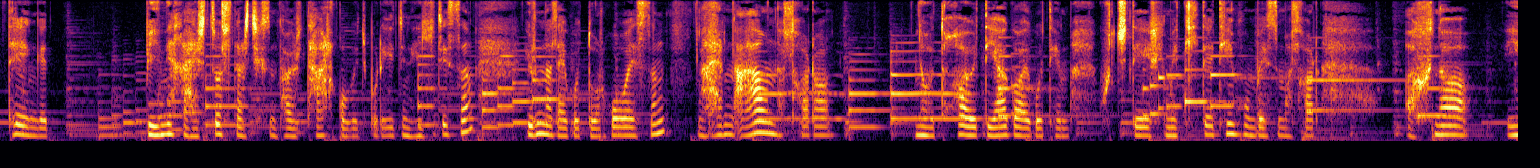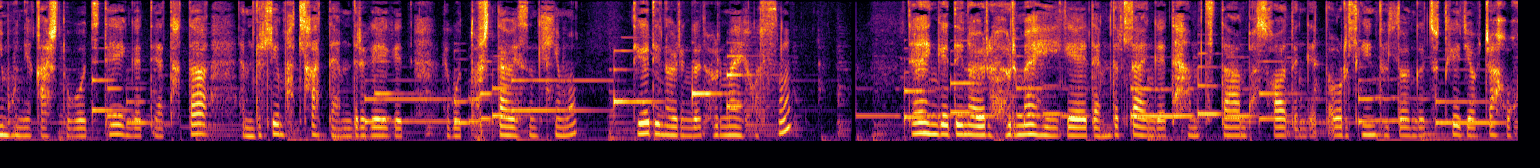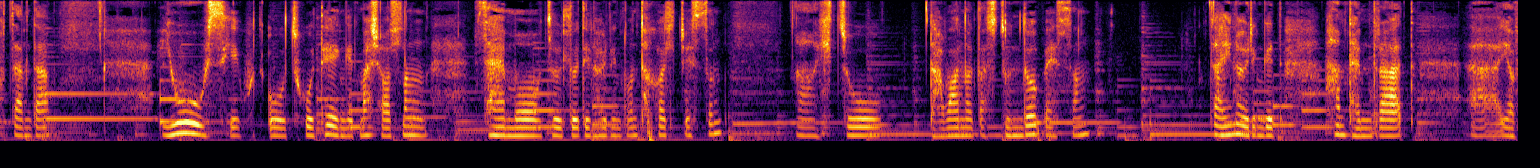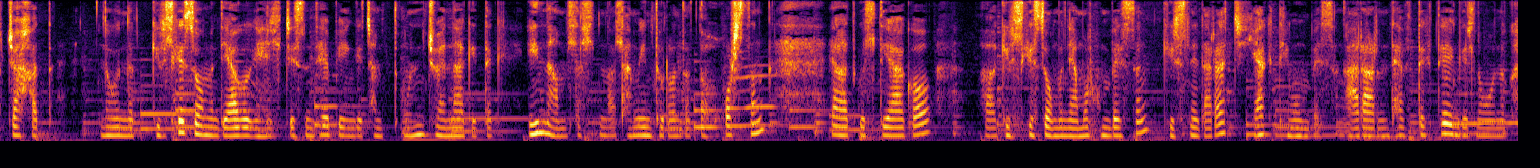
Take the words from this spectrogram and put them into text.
тэг ингээд биенийхээ харьцуултаар ч гэсэн хоёр таарахгүй гэж бүр ээж нь хэлж исэн. Ер нь бол айгүй дургу байсан. Харин аав нь болохоор нөгөө тухайн үед яг айгүй тийм хүчтэй эрх мэдэлтэй тийм хүн байсан болохоор охиноо ийм хүний гарт өгөөд те ингээд ядахта амьдралын баталгаатай амьдрэгээ гэд айгүй дуртай байсан гэх юм уу. Тэгээд энэ хоёр ингээд хурмаа их болсон. Тэгээ ингээд энэ хоёр хурмаа хийгээд амьдралаа ингээд хамтдаа босгоод ингээд урлагийн төлөө ингээд зүтгээд явж явах хугацаанд юу үсхийг үзэхүү те ингээд маш олон сайн муу зүйлүүд энэ хоёрын дунд тохиолж байсан. Хэцүү даваанууд бас зөндөө байсан. За энэ хоёр ингээд хамт амьдраад явж байхад нөгөө нэг гэрлэхээс өмнө Диагогийн хэлжсэн те би ингээд хамт үнэнч байна гэдэг энэ амлалт нь бол хамгийн түрүүнд одоо ухарсан. Ягаад гэвэл Диаго гэрлэхээс өмнө ямар хүн байсан? Гэрсний дараа ч яг тийм хүн байсан. Араар нь тавьдаг те. Ингээл нөгөө нэг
